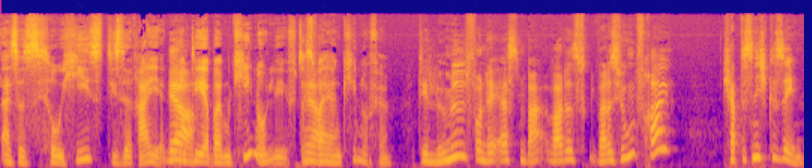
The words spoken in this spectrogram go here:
also so hieß diese Reihe, ne, ja. ne, die aber im Kino lief. Das ja. war ja ein Kinofilm. Die Lümmel von der ersten Bank, war das, war das jugendfrei? Ich habe das nicht gesehen.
